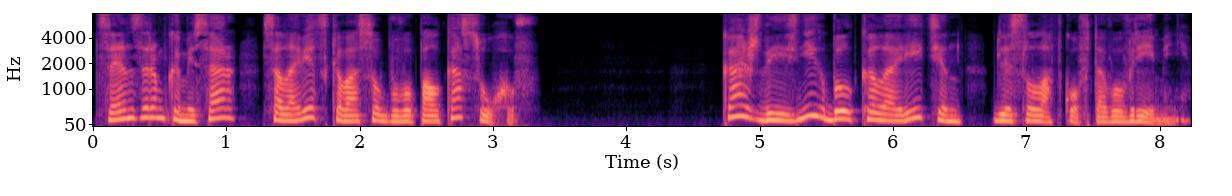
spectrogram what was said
цензором комиссар Соловецкого особого полка Сухов. Каждый из них был колоритен для Соловков того времени.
